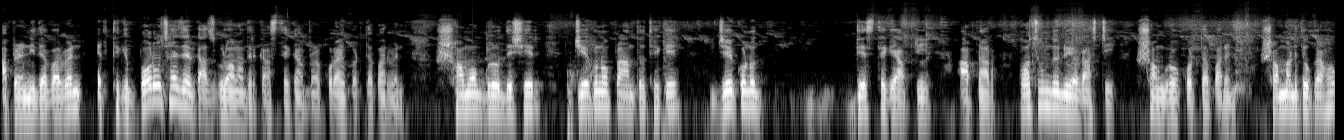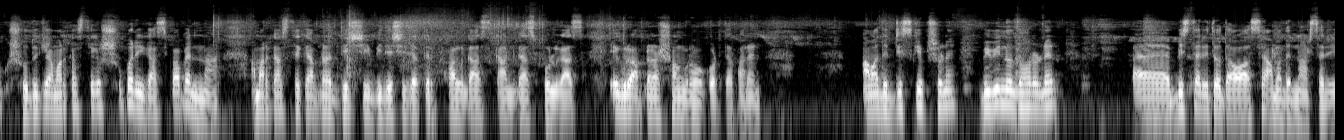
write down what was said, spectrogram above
আপনারা নিতে পারবেন। এর থেকে বড় সাইজের গাছগুলো আমাদের কাছ থেকে আপনারা ক্রয় করতে পারবেন। সমগ্র দেশের যে কোনো প্রান্ত থেকে যে কোনো দেশ থেকে আপনি আপনার পছন্দনীয় গাছটি সংগ্রহ করতে পারেন। সম্মানিত গ্রাহক, শুধু কি আমার কাছ থেকে সুপারি গাছ পাবেন না? আমার কাছ থেকে আপনার দেশি, বিদেশি জাতের ফল গাছ, কাঠ গাছ, ফুল গাছ, এগুলো আপনারা সংগ্রহ করতে পারেন। আমাদের ডিসক্রিপশনে বিভিন্ন ধরনের বিস্তারিত দেওয়া আছে আমাদের নার্সারি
